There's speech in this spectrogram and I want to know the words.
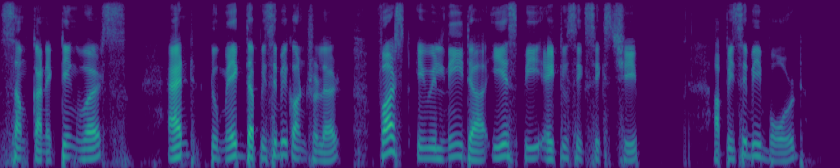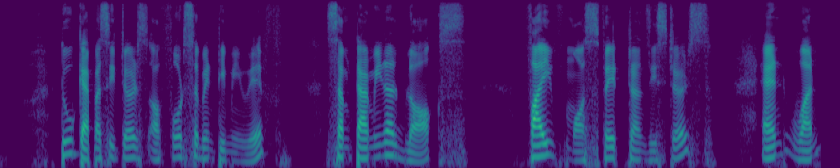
some connecting wires. And to make the PCB controller, first you will need a ESP8266 chip, a PCB board, two capacitors of 470 μF, some terminal blocks, five MOSFET transistors, and one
